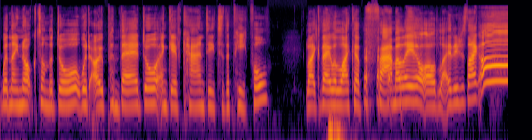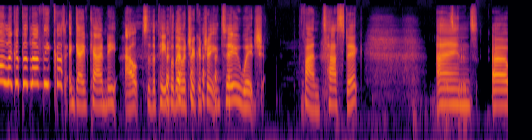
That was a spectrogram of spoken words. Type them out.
when they knocked on the door, would open their door and give candy to the people. Like they were like a family or old lady, just like, oh, look at the lovely costume, and gave candy out to the people they were trick or treating to, which fantastic. And uh,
